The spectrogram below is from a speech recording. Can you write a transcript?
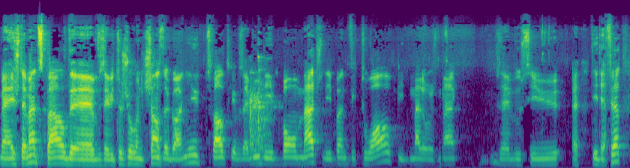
Mais ben, justement, tu parles de vous avez toujours une chance de gagner. Tu parles que vous avez eu des bons matchs, des bonnes victoires, puis malheureusement, vous avez aussi eu euh, des défaites.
